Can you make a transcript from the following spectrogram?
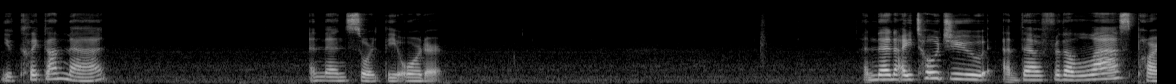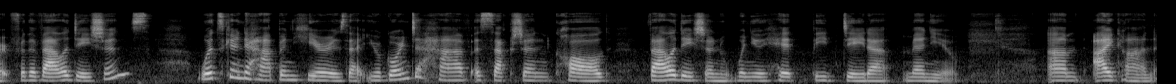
you click on that and then sort the order. And then I told you that for the last part, for the validations, what's going to happen here is that you're going to have a section called validation when you hit the data menu um, icon.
